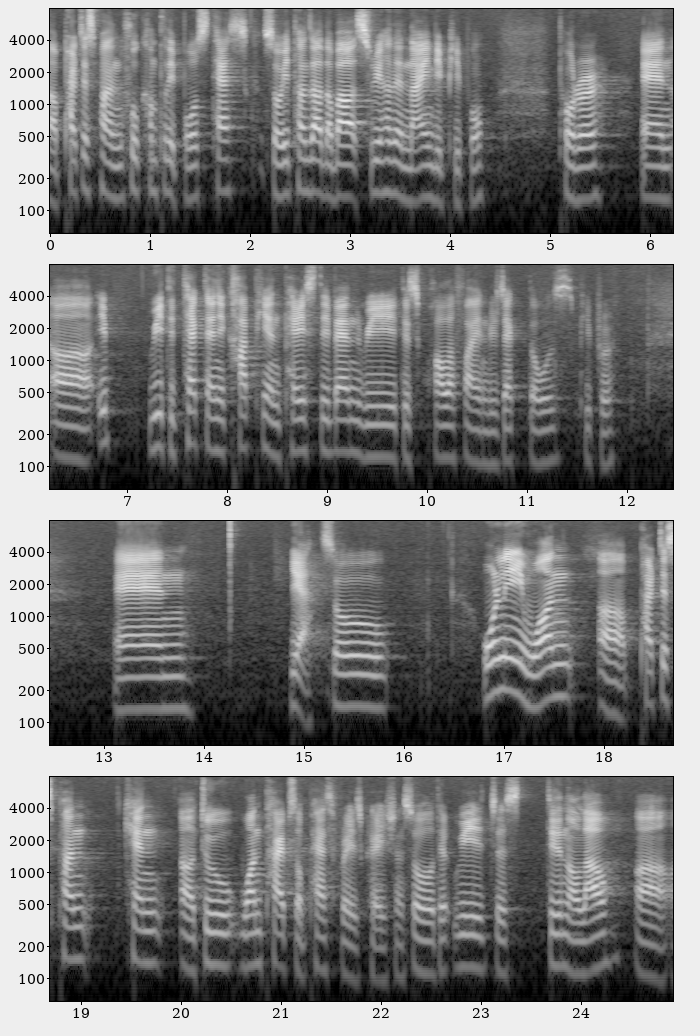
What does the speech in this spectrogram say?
uh, participant who complete both tasks. So it turns out about 390 people total and uh, if we detect any copy and paste event, we disqualify and reject those people. And yeah, so only one uh, participant can uh, do one types of passphrase creation. So that we just didn't allow uh,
